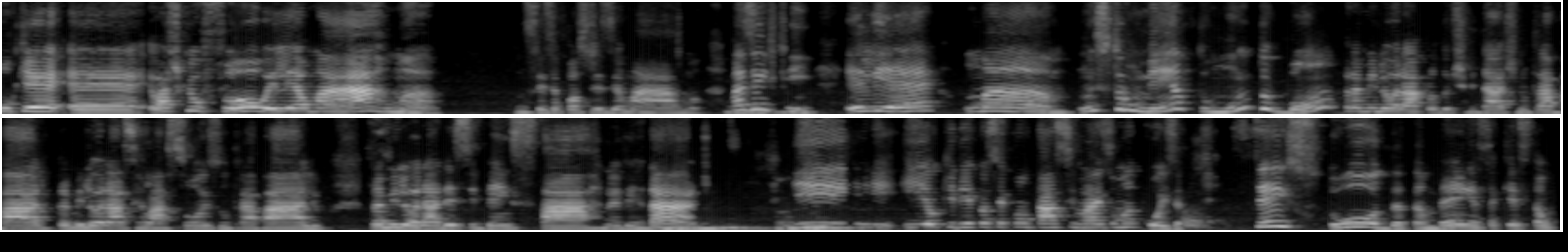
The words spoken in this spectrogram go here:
Porque é, eu acho que o flow ele é uma arma, não sei se eu posso dizer uma arma, mas uhum. enfim, ele é uma, um instrumento muito bom para melhorar a produtividade no trabalho, para melhorar as relações no trabalho, para melhorar esse bem-estar, não é verdade? Uhum. E, e eu queria que você contasse mais uma coisa. Você estuda também essa questão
